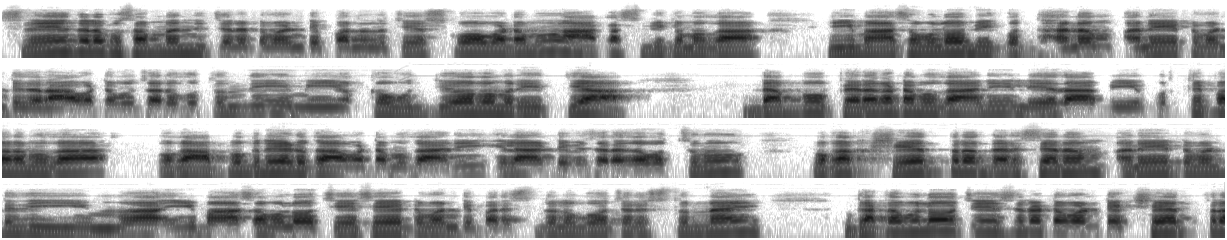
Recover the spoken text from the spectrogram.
స్నేహితులకు సంబంధించినటువంటి పనులు చేసుకోవడము ఆకస్మికముగా ఈ మాసంలో మీకు ధనం అనేటువంటిది రావటము జరుగుతుంది. మీ యొక్క ఉద్యోగం రీత్యా డబ్బు పెరగటము కానీ లేదా మీ వృత్తిపరముగా ఒక అప్గ్రేడ్ కావటము కానీ ఇలాంటివి జరగవచ్చును. ఒక క్షేత్ర దర్శనం అనేటువంటిది ఈ మా ఈ మాసములో చేసేటువంటి పరిస్థితులు గోచరిస్తున్నాయి. గతములో చేసినటువంటి క్షేత్ర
